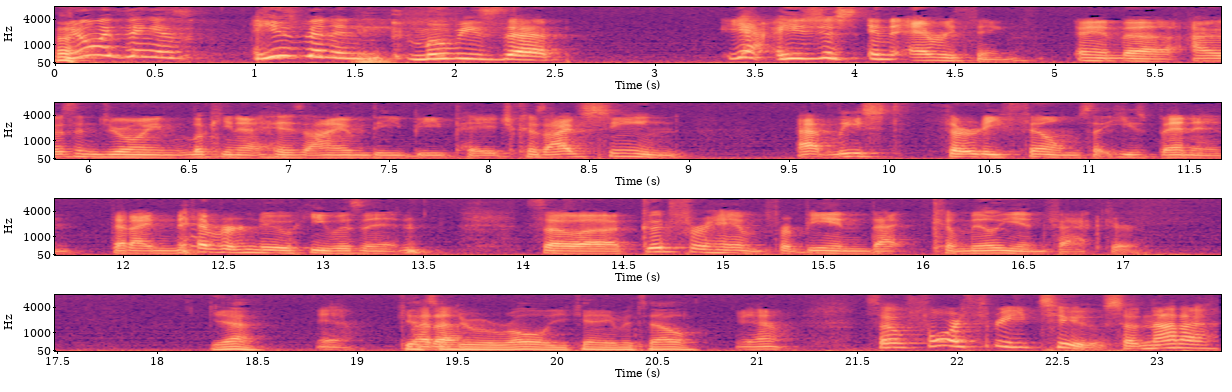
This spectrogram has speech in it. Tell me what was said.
the only thing is he's been in movies that yeah, he's just in everything. And uh, I was enjoying looking at his IMDb page because I've seen at least 30 films that he's been in that I never knew he was in. So uh, good for him for being that chameleon factor. Yeah. Yeah. Gets But, uh, into a role. You can't even tell. Yeah. So four three two. So not a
